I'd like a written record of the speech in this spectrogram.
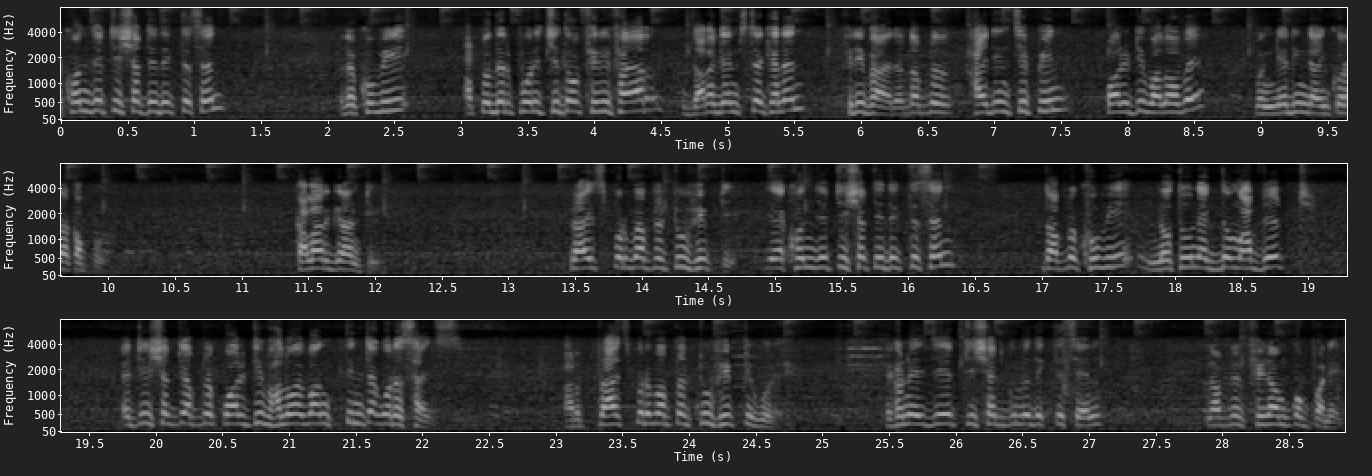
এখন যে টি শার্টটি দেখতেছেন এটা খুবই আপনাদের পরিচিত ফ্রি ফায়ার যারা গেমসটা খেলেন ফ্রি ফায়ার এটা আপনার হাইড ইঞ্চি পিন কোয়ালিটি ভালো হবে এবং নেডিং ডাইন করা কাপড়। কালার গ্যারান্টি প্রাইস পড়বে আপনার টু ফিফটি এখন যে টি শার্টটি দেখতেছেন এটা আপনার খুবই নতুন একদম আপডেট এই টি শার্টটি আপনার কোয়ালিটি ভালো এবং তিনটা করে সাইজ আর প্রাইস পড়বে আপনার টু ফিফটি করে। এখন এই যে টি শার্টগুলো দেখতেছেন আপনার ফ্রিডম কোম্পানির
